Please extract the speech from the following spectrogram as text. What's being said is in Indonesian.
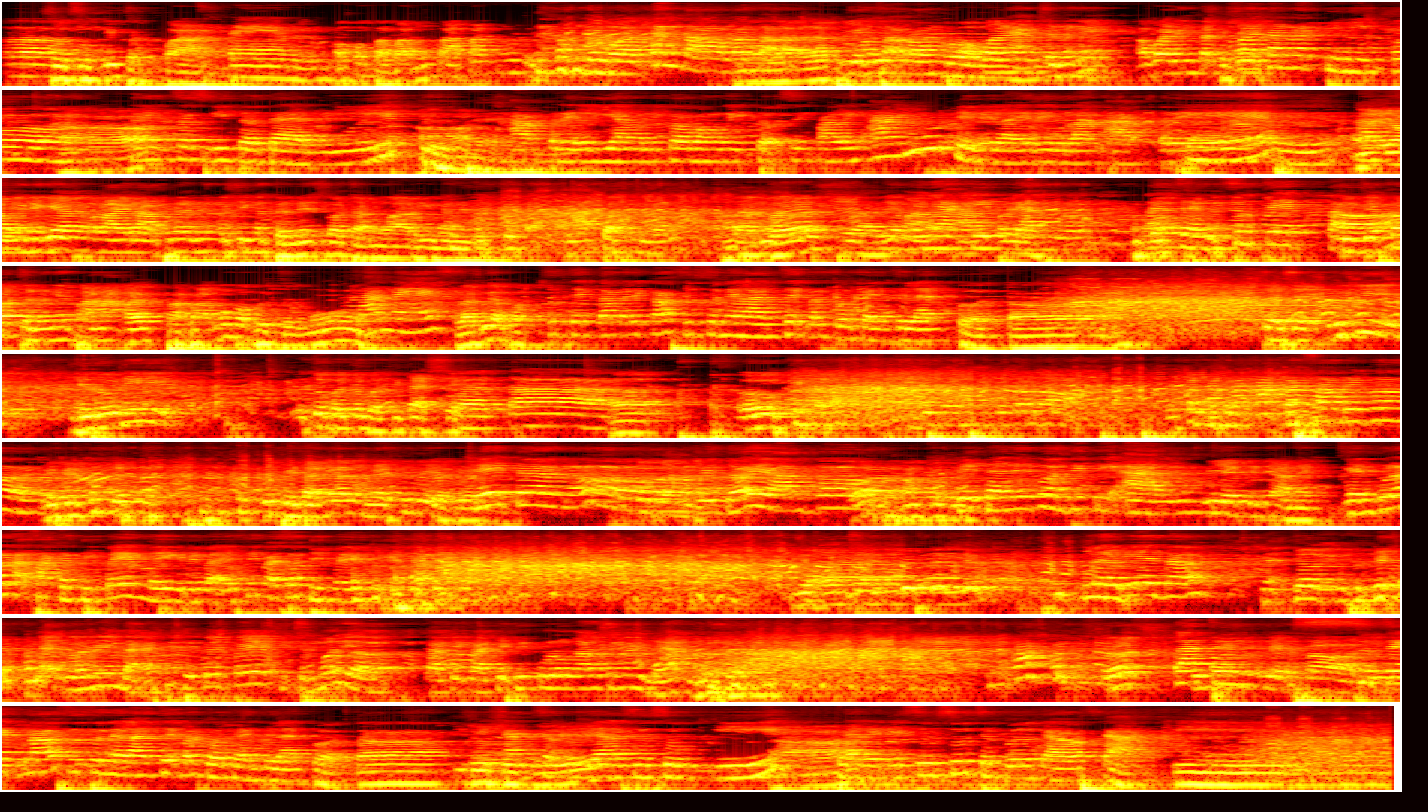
Suzuki Jepang. Tem. Apa bapakmu papat ngono? Mboten to, masa Lah lah piye iki? masa rombongan. Apa yang jenenge? Apa yang tegese? Mboten ngertinipun. Ah. Princess Widodari Ah. Aprilia menika wong wedok sing paling ayu dhewe laire wulan April. Nah, yang ini ki lahir April ini mesti ngedene saka Januari nanti. Bener. Terus Dia menyakitkan. Lajeng Sucipto. Dicipta jenenge anak kaya bapakmu apa bojomu? Sanes. Lah kuwi apa? Sucipto menika susune lancip mergo ganjelan foto. Sesek kuwi jero coba-coba dites ya. Eh, oh. Kesal itu bedanya kan nggak sih ya beda loh beda ya ampun. Oh, beda nih kok titi an iya titi aneh. Jadi pula nggak sakit di pem gitu mbak esti pas di pem ya kocak lagi ada Jadi Mbak Esti di PP dijemur ya kaki-kaki di pulau karo sing ndak. Terus Lajeng Sucipto. Sucipto susune lancip mergo ganjelan foto. Suzuki. Kang setunggal Suzuki, Ah. jarene susu jebul kaos kaki.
